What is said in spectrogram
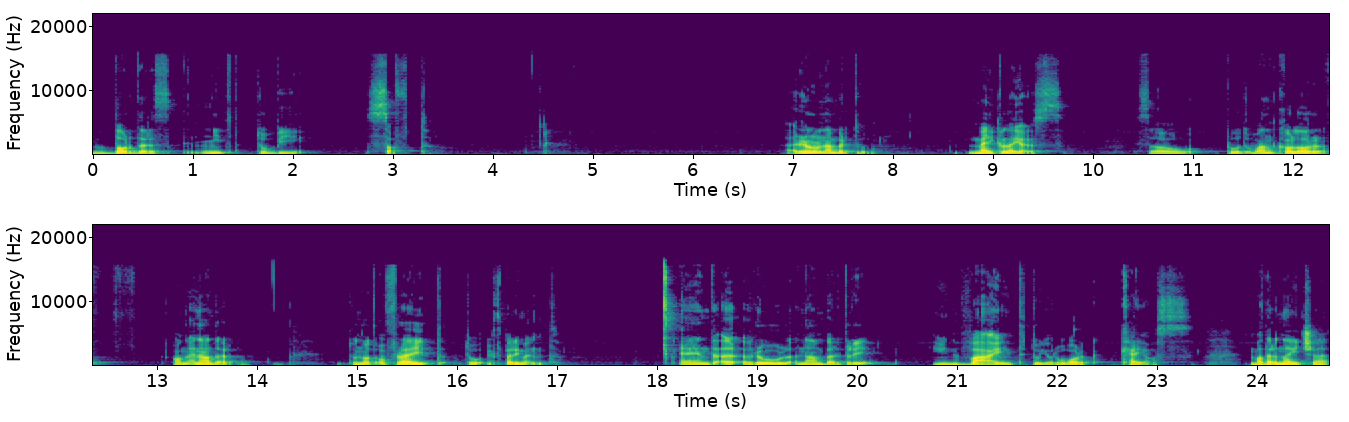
Borders need to be soft. Rule number two, make layers. So put one color on another. Do not afraid to experiment. And uh, rule number three, invite to your work chaos. Mother Nature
